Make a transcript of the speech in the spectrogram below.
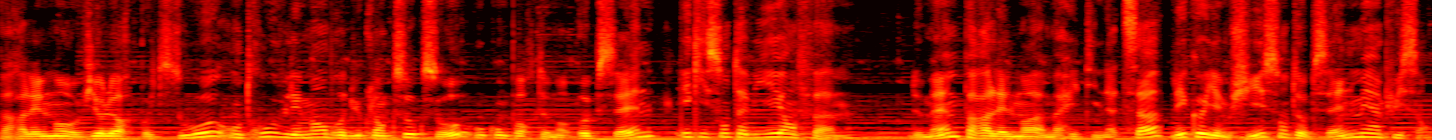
Parallèlement au violeur Poitsuo, on trouve les membres du clan Xoxo au comportement obscène et qui sont habillés en femmes. De même, parallèlement à Mahitinatsa, les Koyemchi sont obscènes mais impuissants.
